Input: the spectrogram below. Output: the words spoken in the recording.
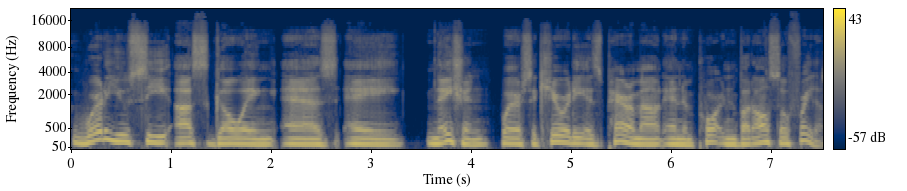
where do you see us going as a nation where security is paramount and important, but also freedom?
